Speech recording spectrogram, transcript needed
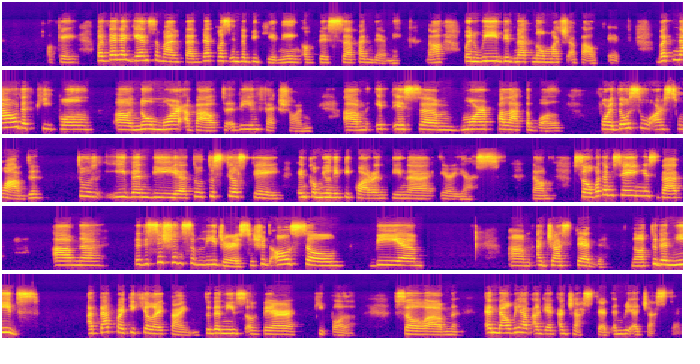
Okay, but then again, Samantha, that was in the beginning of this uh, pandemic na, when we did not know much about it. But now that people uh, know more about the infection, um, it is um, more palatable for those who are swabbed to even be, uh, to, to still stay in community quarantine uh, areas. Um, so what I'm saying is that um, uh, the decisions of leaders should also be um, um, adjusted no, to the needs at that particular time, to the needs of their people. So, um, and now we have again adjusted and readjusted.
